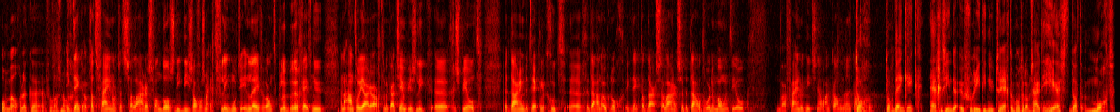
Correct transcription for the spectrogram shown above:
onmogelijk uh, vooralsnog. Ik denk ook dat Feyenoord het salaris van Dos, die, die zal volgens mij echt flink moeten inleveren. Want Club Brugge heeft nu een aantal jaren achter elkaar Champions League gespeeld. Het daarin betrekkelijk goed gedaan ook nog. Ik denk dat daar salarissen betaald worden momenteel waar Feyenoord niet snel aan kan, kan Toch? Tippen. Toch denk ik, hè, gezien de euforie die nu terecht op Rotterdam-Zuid heerst, dat mocht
